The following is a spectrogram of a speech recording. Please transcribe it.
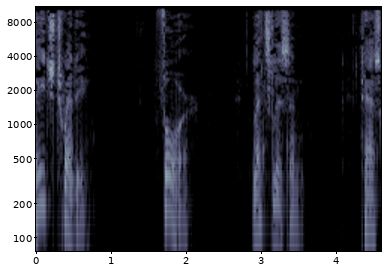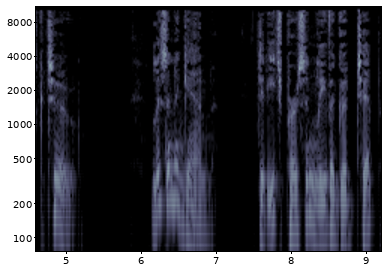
Page 20. 4. Let's listen. Task 2. Listen again. Did each person leave a good tip?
